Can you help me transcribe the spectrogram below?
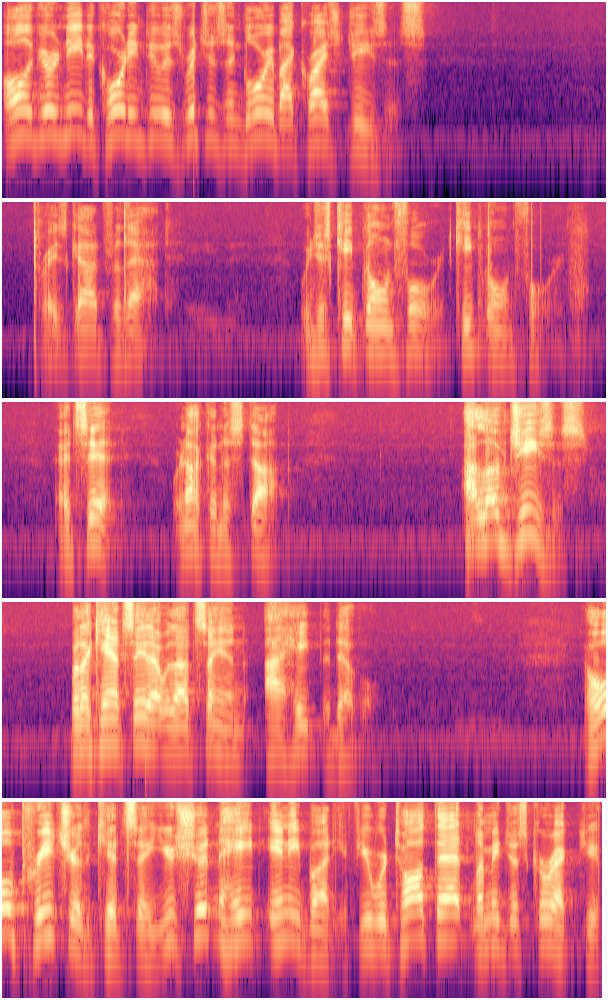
all of your need according to His riches and glory by Christ Jesus. Praise God for that. We just keep going forward, keep going forward. That's it. We're not going to stop. I love Jesus, but I can't say that without saying I hate the devil. The whole preacher, the kids say, you shouldn't hate anybody. If you were taught that, let me just correct you.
